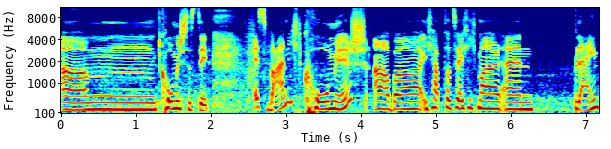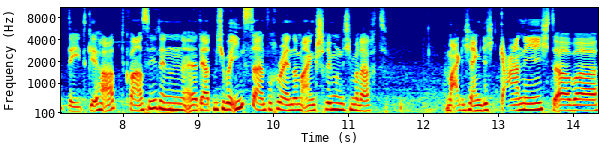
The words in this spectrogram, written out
Ähm, komischstes Date. Es war nicht komisch, aber ich habe tatsächlich mal ein Blind Date gehabt, quasi. Den, äh, der hat mich über Insta einfach random angeschrieben und ich habe mir gedacht, mag ich eigentlich gar nicht, aber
